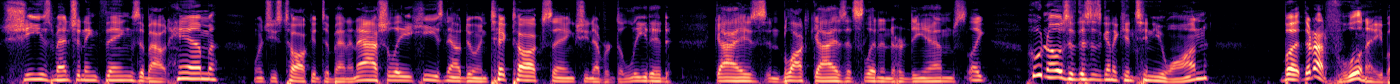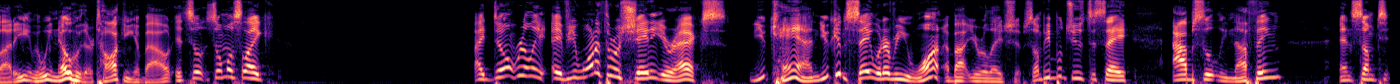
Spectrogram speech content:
She's mentioning things about him when she's talking to Ben and Ashley. He's now doing TikTok saying she never deleted guys and blocked guys that slid into her DMs. Like, who knows if this is going to continue on? But they're not fooling anybody. We know who they're talking about. It's it's almost like I don't really. If you want to throw shade at your ex, you can. You can say whatever you want about your relationship. Some people choose to say absolutely nothing, and some t-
